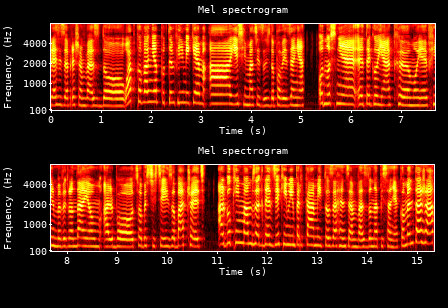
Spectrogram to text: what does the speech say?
razie zapraszam was do łapkowania pod tym filmikiem, a jeśli macie coś do powiedzenia odnośnie e, tego, jak e, moje filmy wyglądają, albo co byście chcieli zobaczyć, albo kim mam zagrać, z jakimi perkami, to zachęcam was do napisania komentarza.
